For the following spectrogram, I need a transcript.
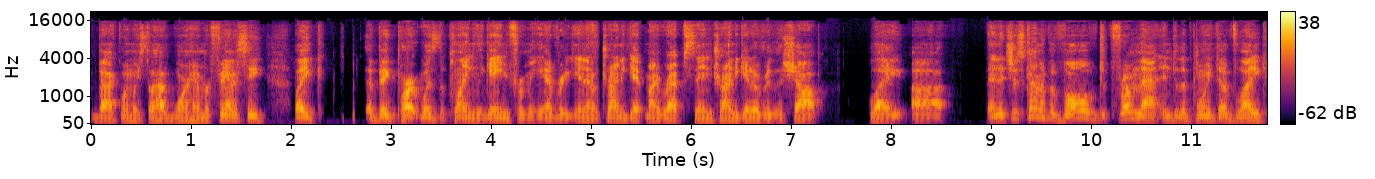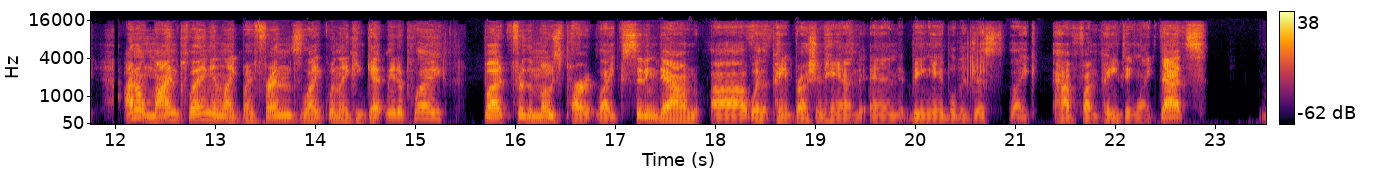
back when we still had Warhammer Fantasy, like a big part was the playing the game for me. Every, you know, trying to get my reps in, trying to get over the shop Like, Uh and it just kind of evolved from that into the point of like I don't mind playing and like my friends like when they can get me to play, but for the most part, like sitting down uh, with a paintbrush in hand and being able to just like have fun painting, like that's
